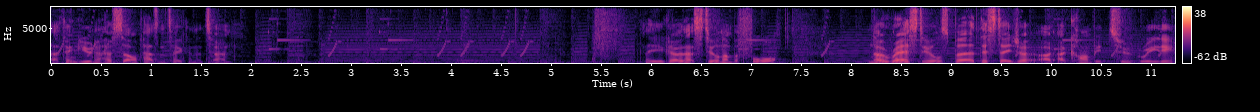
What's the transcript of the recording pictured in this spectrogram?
I think Yuna herself hasn't taken a turn. There you go, that's steal number four. No rare steals, but at this stage I, I can't be too greedy.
